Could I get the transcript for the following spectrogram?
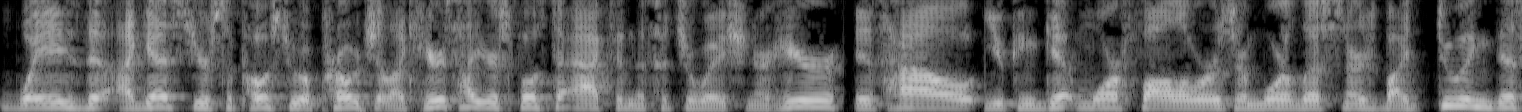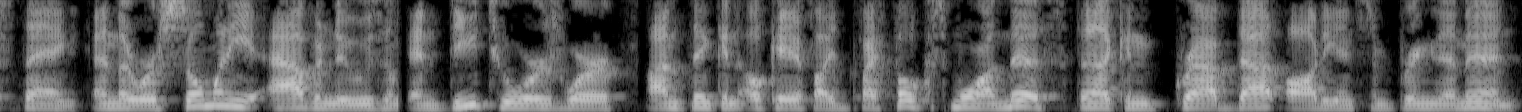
ways that I guess you're supposed to approach it. Like, here's how you're supposed to act in this situation, or here is how you can get more followers or more listeners by doing this thing. And there were so many avenues and, and detours where I'm thinking, okay, if I, if I focus more on this, then I can grab that audience and bring them in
